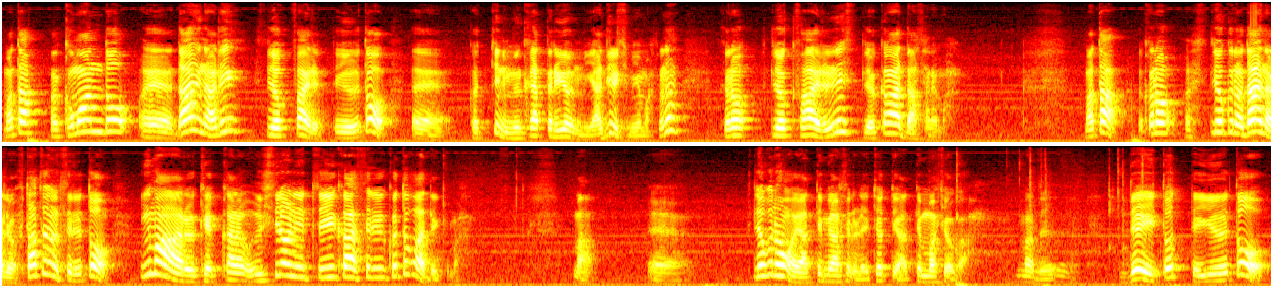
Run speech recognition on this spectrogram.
また、コマンド、えー、大なり出力ファイルっていうと、えー、こっちに向かってるように矢印見えますね。その出力ファイルに出力が出されます。また、この出力の大なりを2つにすると、今ある結果の後ろに追加することができます。まあ、えー、出力の方はやってみますので、ちょっとやってみましょうか。まず、デートっていうと、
